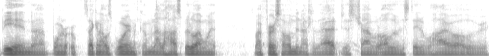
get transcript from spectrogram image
being uh, born. Second, I was born, coming out of the hospital, I went to my first home, and after that, just traveled all over the state of Ohio, all over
